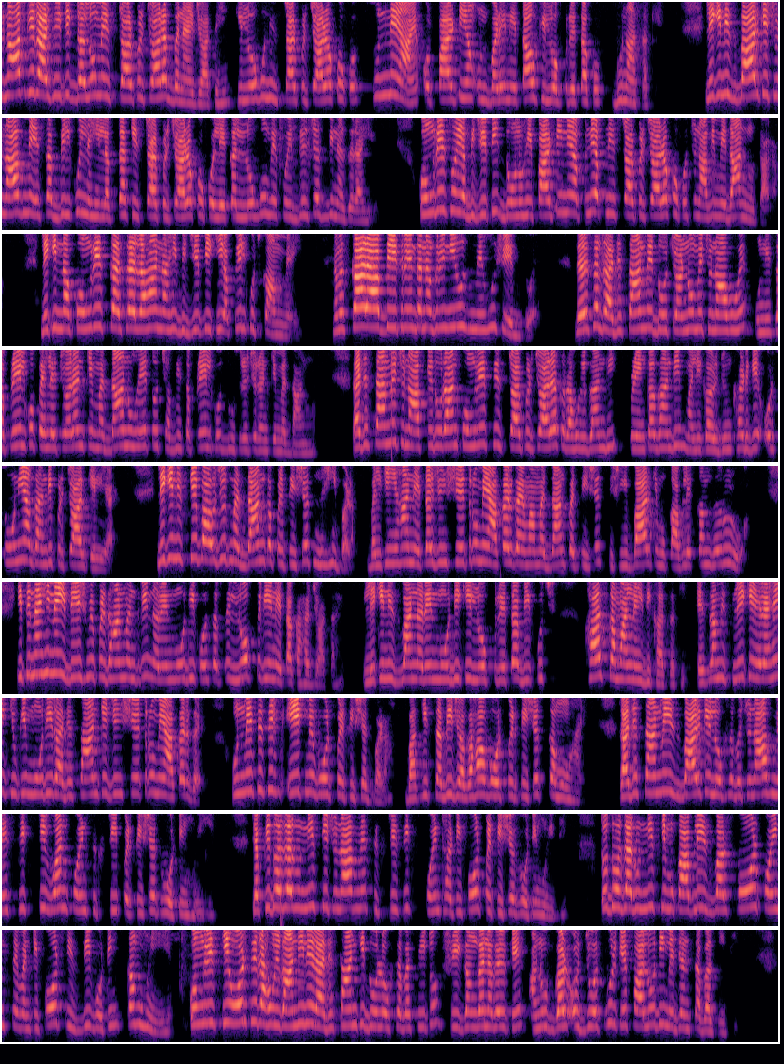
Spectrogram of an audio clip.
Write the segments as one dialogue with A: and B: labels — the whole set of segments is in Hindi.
A: राजनीतिक दलों में स्टार प्रचारक बनाए जाते हैं कि लोग उन स्टार प्रचारकों को सुनने आए और पार्टियाँ उन बड़े नेताओं की लोकप्रियता को भुना सके। लेकिन इस बार के चुनाव में ऐसा बिल्कुल नहीं लगता कि स्टार प्रचारकों को लेकर लोगों में कोई दिलचस्पी नज़र आई हो। कांग्रेस हो या बीजेपी, दोनों ही पार्टी ने अपने अपने स्टार प्रचारकों को चुनावी मैदान में उतारा। लेकिन न कांग्रेस का असर रहा, न ही बीजेपी की अपील कुछ काम में आई। नमस्कार, आप देख रहे हैं द नगरी न्यूज़, में हूँ शेख जोया दरअसल राजस्थान में दो चरणों में चुनाव हुए। 19 अप्रैल को पहले चरण के मतदान हुए तो 26 अप्रैल को दूसरे चरण के मतदान हुए। राजस्थान में चुनाव के दौरान कांग्रेस के स्टार प्रचारक राहुल गांधी, प्रियंका गांधी, मल्लिकार्जुन खड़गे और सोनिया गांधी प्रचार के लिए आए। लेकिन इसके बावजूद मतदान का प्रतिशत नहीं बढ़ा, बल्कि यहाँ नेता जिन क्षेत्रों में आकर गए वहाँ मतदान प्रतिशत पिछली बार के मुकाबले कम ज़रूर हुआ। इतना ही नहीं, देश में प्रधानमंत्री नरेंद्र मोदी को सबसे लोकप्रिय नेता कहा जाता है। लेकिन इस बार नरेंद्र मोदी की लोकप्रियता भी कुछ खास कमाल नहीं दिखा सकी। ऐसा हम इसलिए कह रहे हैं क्योंकि मोदी राजस्थान के जिन क्षेत्रों में आकर गए, उनमें से सिर्फ़ एक में वोट प्रतिशत बढ़ा। बाकी सभी जगह वोट प्रतिशत कम हुआ है। राजस्थान में इस बार के लोकसभा चुनाव में 61.60 प्रतिशत वोटिंग हुई है जबकि 2019 के चुनाव में 66.34 प्रतिशत वोटिंग हुई थी। तो 2019 के मुकाबले इस बार 4.74 फ़ीसदी वोटिंग कम हुई है। कांग्रेस की ओर से राहुल गांधी ने राजस्थान की दो लोकसभा सीटों, श्रीगंगानगर के अनूपगढ़ और जोधपुर के फालोदी में जनसभा की थी।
